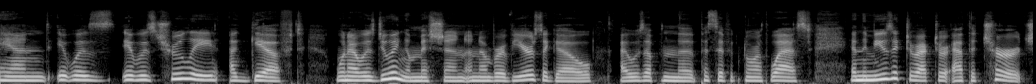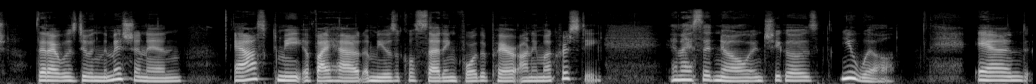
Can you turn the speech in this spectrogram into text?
and it was it was truly a gift when I was doing a mission a number of years ago. I was up in the Pacific Northwest, and the music director at the church that I was doing the mission in asked me if I had a musical setting for the prayer Anima Christi. And I said no. And she goes, You will. And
